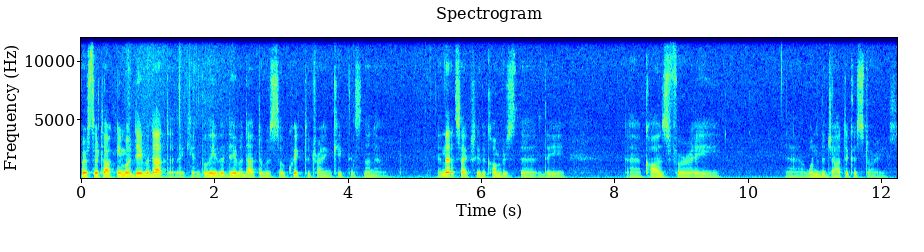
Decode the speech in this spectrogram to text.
First they're talking about Devadatta. They can't believe that Devadatta was so quick to try and kick this nun out. And that's actually the converse, the, the uh, cause for a uh, one of the Jataka stories.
